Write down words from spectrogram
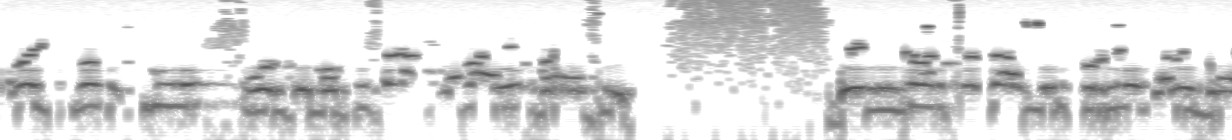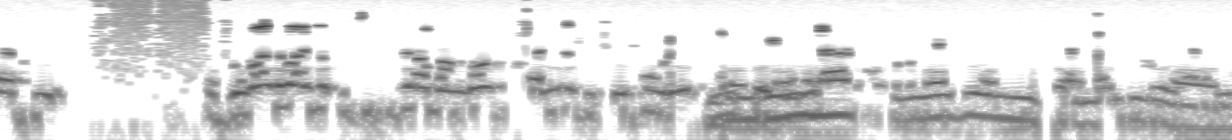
yabaye ikibazo kimwe uwo rugema avuga yabaye murabyeyi mbere n'inka batagari yari koroneri yabaye murabyeyi ubwo bari baje kugira inama ngo dutangire dutegure ingena ubu yagiye mu ishyamba ry'ibirayi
